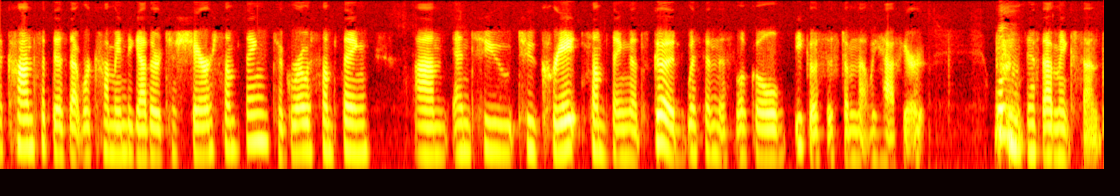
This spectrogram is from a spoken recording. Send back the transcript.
the concept is that we're coming together to share something, to grow something, um, and to to create something that's good within this local ecosystem that we have here. Well, if that makes sense.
